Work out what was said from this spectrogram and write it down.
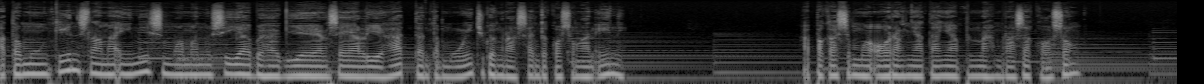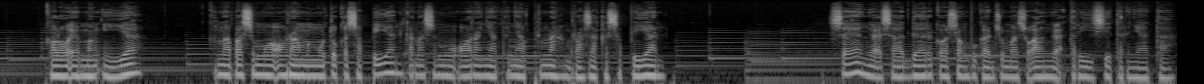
atau mungkin selama ini semua manusia bahagia yang saya lihat dan temui juga ngerasain kekosongan ini. Apakah semua orang nyatanya pernah merasa kosong? Kalau emang iya, kenapa semua orang mengutuk kesepian karena semua orang nyatanya pernah merasa kesepian? Saya nggak sadar kosong bukan cuma soal nggak terisi ternyata.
